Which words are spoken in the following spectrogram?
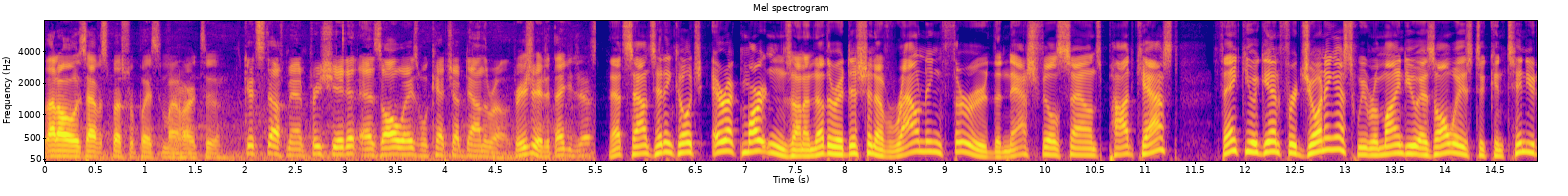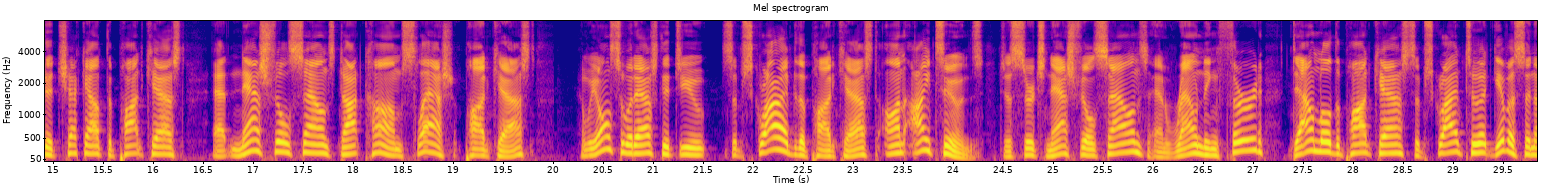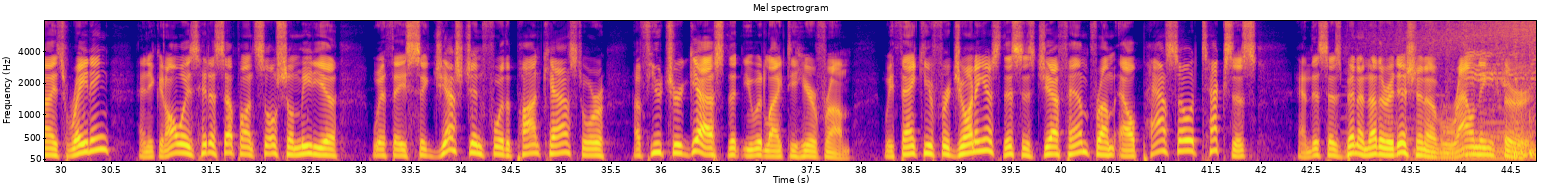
that'll always have a special place in my heart too. Good stuff, man. Appreciate it. As always, we'll catch up down the road. Appreciate it. Thank you, Jeff. That sounds hitting coach Eric Martins on another edition of Rounding Third, the Nashville Sounds podcast. Thank you again for joining us. We remind you, as always, to continue to check out the podcast at nashvillesounds.com slash podcast. And we also would ask that you subscribe to the podcast on iTunes. Just search Nashville Sounds and Rounding Third. Download the podcast, subscribe to it, give us a nice rating, and you can always hit us up on social media with a suggestion for the podcast or a future guest that you would like to hear from. We thank you for joining us. This is Jeff Hem from El Paso, Texas, and this has been another edition of Rounding Third.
